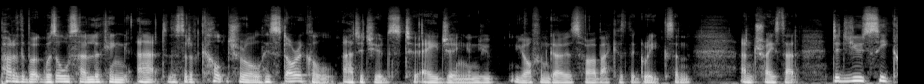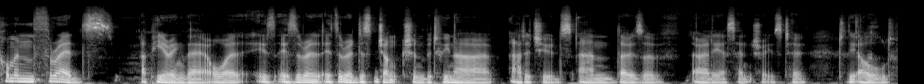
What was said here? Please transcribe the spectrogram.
part of the book was also looking at the sort of cultural, historical attitudes to aging, and you, you often go as far back as the Greeks and, and trace that. Did you see common threads appearing there, or is, is there a, is there a disjunction between our attitudes and those of earlier centuries to, to the old?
